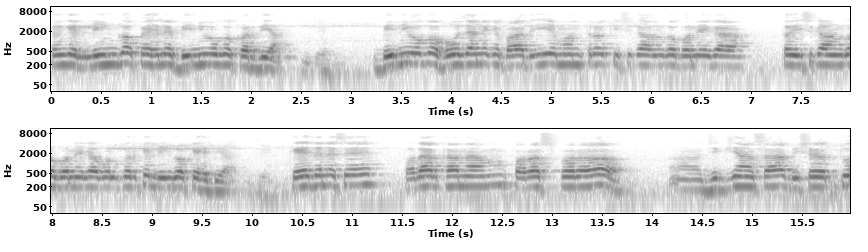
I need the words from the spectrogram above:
कहेंगे लिंग पहले विनियोग कर दिया। विनियोग हो जाने के बाद ये मंत्र किसी का अंग बनेगा? तो इसका अंग बनेगा बोल करके लिंग कह दिया। कह देने से पदार्थ नाम परस्पर जिज्ञासा विषयत्व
